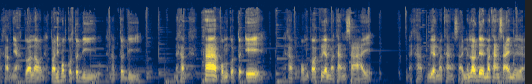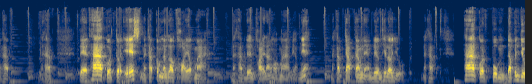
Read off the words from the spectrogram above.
นะครับเนี่ยตัวเราเนี่ยตอนนี้ผมกดตัว D อยู่นะครับตัว D นะครับ ถ้าผมกดตัว A นะครับ ผมก็เคลื่อนมาทางซ้ายนะครับ เลื่อนมาทางซ้ายเหมือนเราเดินมาทางซ้ายมือครับนะครับ แต่ถ้ากดตัว S นะครับก็เหมือนเราถอยออกมา นะครับเดินถอยหลังออกมาแบบนี้นะครับจับตำแหน่งเดิมที่เราอยู่นะครับถ้ากดปุ่ม W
